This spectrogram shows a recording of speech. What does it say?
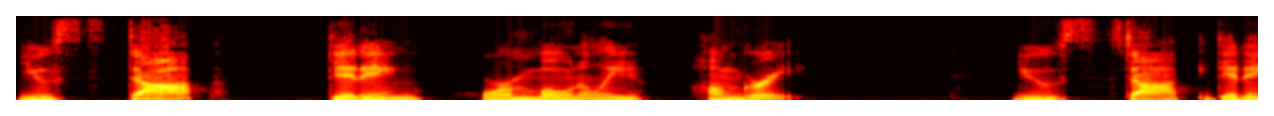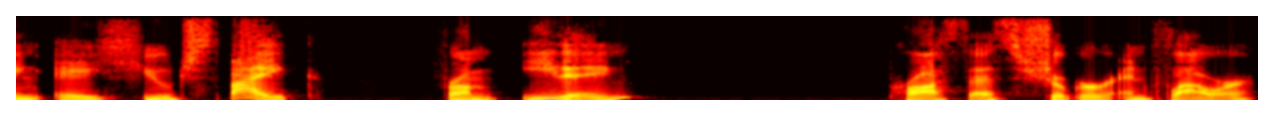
You stop getting hormonally hungry you stop getting a huge spike from eating processed sugar and flour,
